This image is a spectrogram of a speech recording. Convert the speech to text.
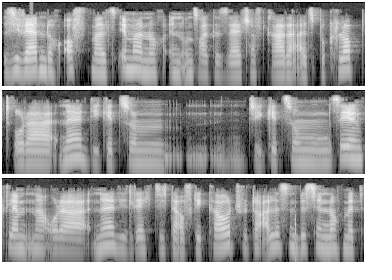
sie werden doch oftmals immer noch in unserer Gesellschaft gerade als bekloppt oder ne, die geht zum, die geht zum Seelenklempner oder ne, die legt sich da auf die Couch, wird doch alles ein bisschen noch mit,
